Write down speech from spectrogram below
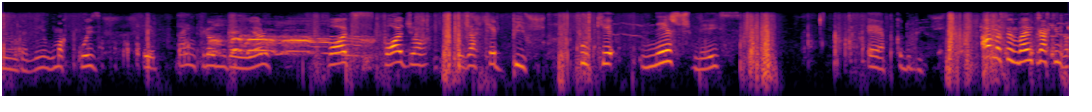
de um galinha, alguma coisa, é, tá entrando no galinheiro, pode, pode, já que é bicho. Porque neste mês é época do bicho. Ah, mas você não vai entrar aqui não.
